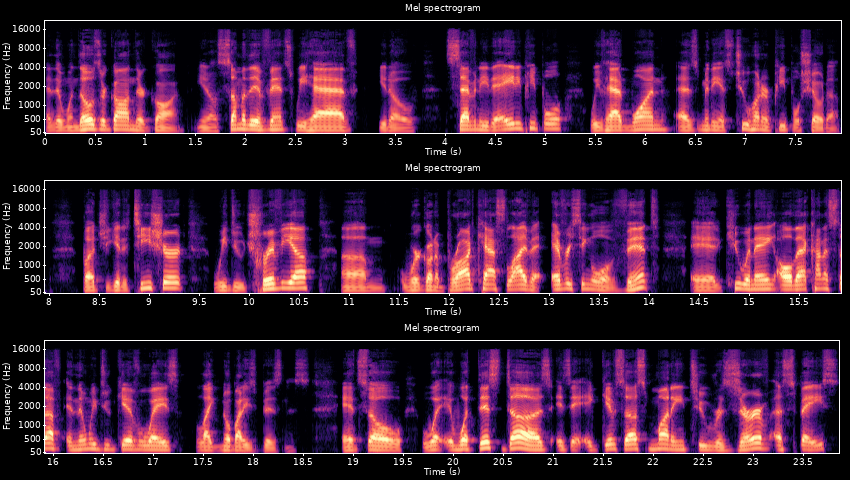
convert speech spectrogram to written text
And then when those are gone, they're gone. You know, some of the events we have, you know, 70 to 80 people. We've had one as many as 200 people showed up. But you get a t-shirt. We do trivia. Um, we're going to broadcast live at every single event and Q&A, all that kind of stuff. And then we do giveaways like nobody's business. And so what what this does is it, it gives us money to reserve a space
